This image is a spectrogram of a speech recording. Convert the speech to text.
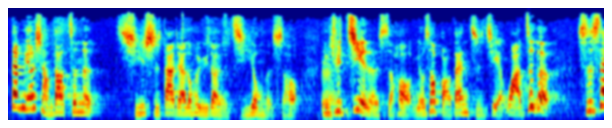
但没有想到，真的其实大家都会遇到有急用的时候，你去借的时候，有时候保单直借，哇，这个实在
